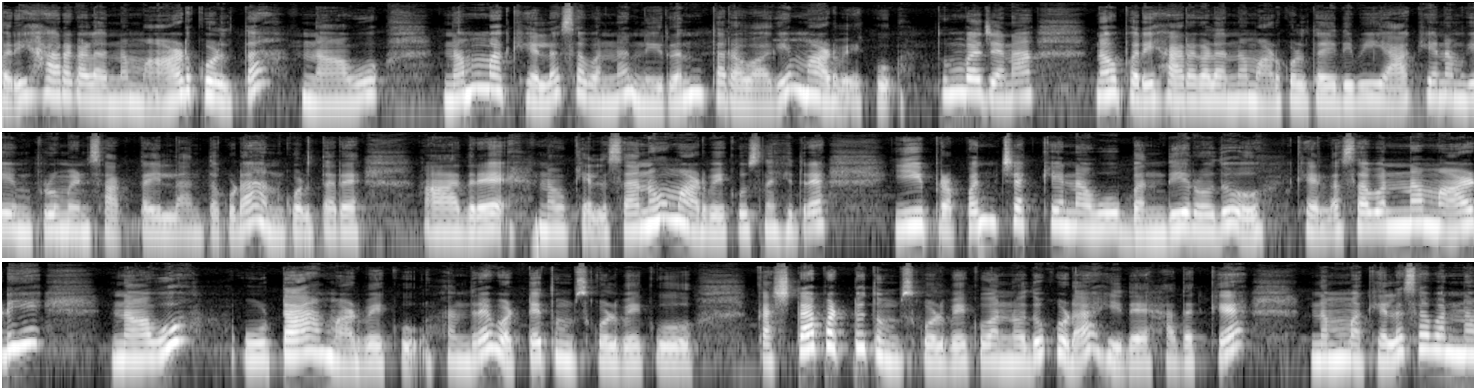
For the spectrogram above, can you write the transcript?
ಪರಿಹಾರಗಳನ್ನು ಮಾಡ್ಕೊಳ್ತಾ ನಾವು ನಮ್ಮ ಕೆಲಸವನ್ನು ನಿರಂತರವಾಗಿ ಮಾಡಬೇಕು. ತುಂಬ ಜನ ನಾವು ಪರಿಹಾರಗಳನ್ನು ಮಾಡ್ಕೊಳ್ತಾ ಇದ್ದೀವಿ ಯಾಕೆ ನಮಗೆ ಇಂಪ್ರೂವ್ಮೆಂಟ್ಸ್ ಆಗ್ತಾ ಇಲ್ಲ ಅಂತ ಕೂಡ ಅಂದ್ಕೊಳ್ತಾರೆ ಆದರೆ ನಾವು ಕೆಲಸನೂ ಮಾಡಬೇಕು ಸ್ನೇಹಿತರೆ, ಈ ಪ್ರಪಂಚಕ್ಕೆ ನಾವು ಬಂದಿರೋದು ಕೆಲಸವನ್ನು ಮಾಡಿ ನಾವು ಊಟ ಮಾಡಬೇಕು, ಅಂದರೆ ಹೊಟ್ಟೆ ತುಂಬಿಸ್ಕೊಳ್ಬೇಕು, ಕಷ್ಟಪಟ್ಟು ತುಂಬಿಸ್ಕೊಳ್ಬೇಕು ಅನ್ನೋದು ಕೂಡ ಇದೆ. ಅದಕ್ಕೆ ನಮ್ಮ ಕೆಲಸವನ್ನು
